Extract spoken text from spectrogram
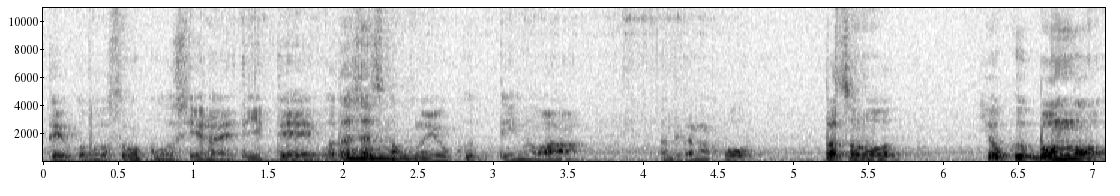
っていうことをすごく教えられていて私たちのこの欲っていうのは、うん、なんていうかなこうやっぱその欲煩悩っ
